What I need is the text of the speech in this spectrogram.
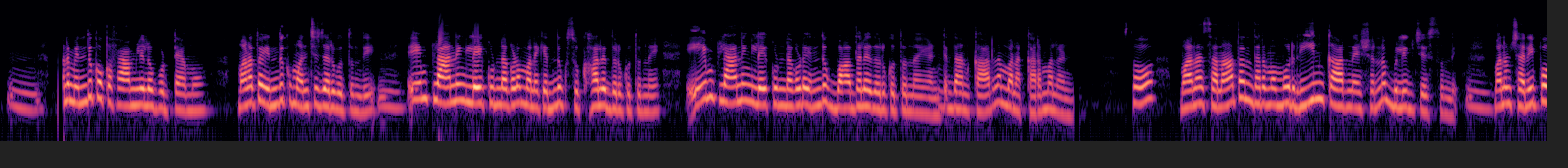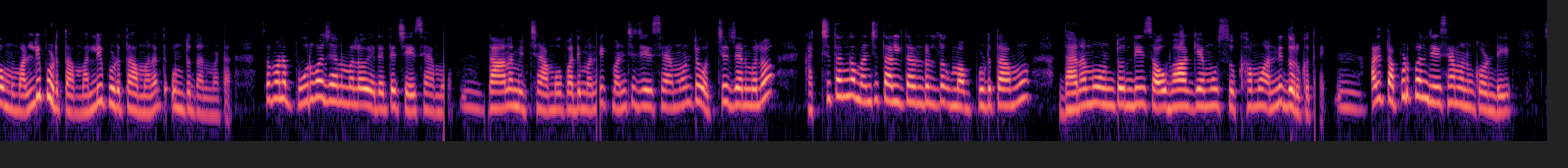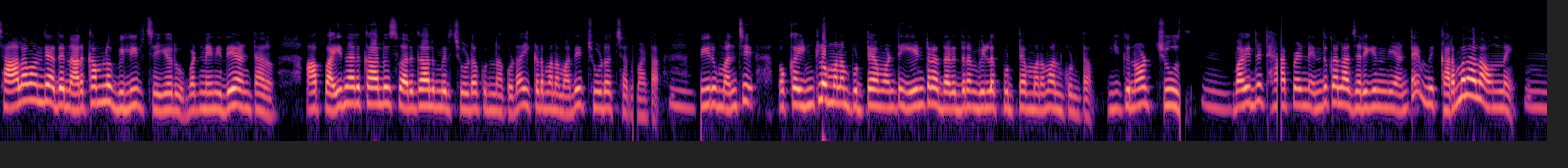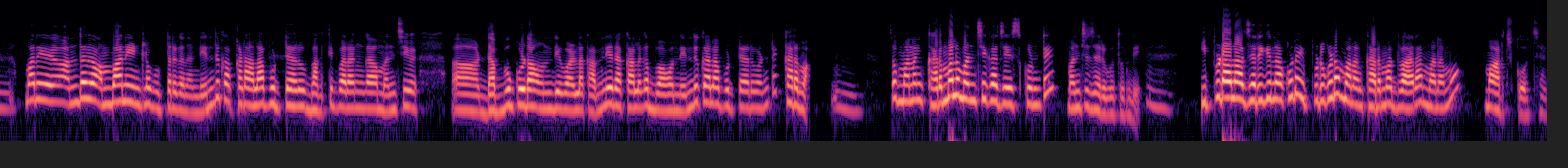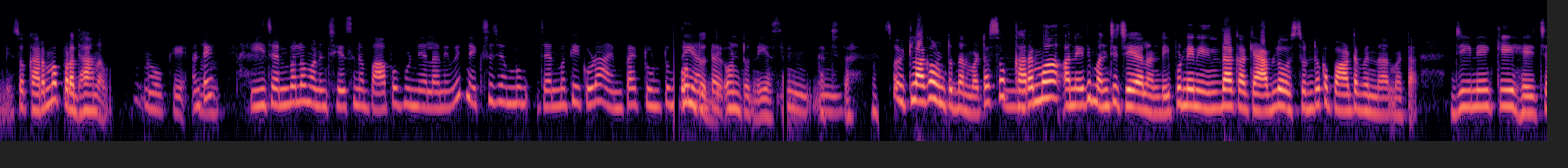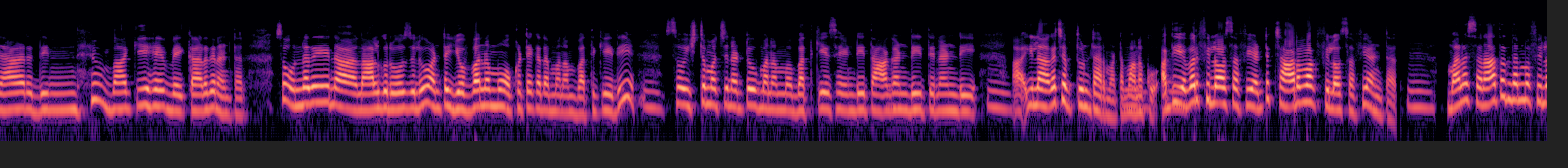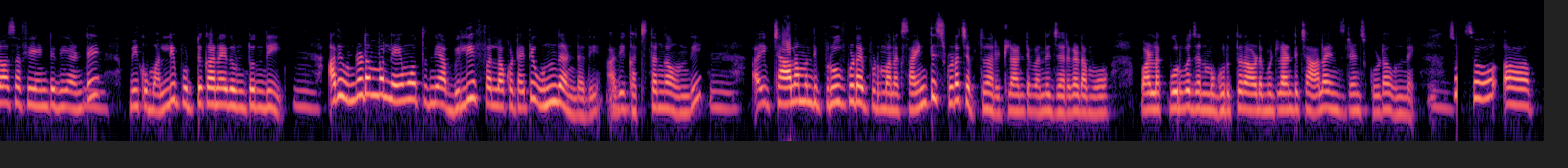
మనం ఎందుకు ఒక ఫ్యామిలీలో పుట్టాము? మనతో ఎందుకు మంచి జరుగుతుంది? ఏం ప్లానింగ్ లేకుండా కూడా మనకి ఎందుకు సుఖాలే దొరుకుతున్నాయి? ఏం ప్లానింగ్ లేకుండా కూడా ఎందుకు బాధలే దొరుకుతున్నాయి అంటే దాని కారణం మన కర్మలండి. సో మన సనాతన ధర్మము రీఇన్కార్నేషన్ బిలీవ్ చేస్తుంది. మనం చనిపోము మళ్ళీ పుడతాం మళ్ళీ పుడతాం అనేది ఉంటుంది సో మన పూర్వ జన్మలో ఏదైతే చేశామో దానం ఇచ్చాము పది మందికి మంచి చేశాము అంటే వచ్చే జన్మలో ఖచ్చితంగా మంచి తల్లిదండ్రులతో పుడతాము ధనము ఉంటుంది సౌభాగ్యము సుఖము అన్ని దొరుకుతాయి. అది తప్పుడు పని చేశామనుకోండి చాలా మంది అదే నరకంలో బిలీవ్ చేయరు. బట్ నేను ఇదే అంటాను ఆ పై నరకాలు స్వర్గాలు మీరు చూడకున్నా కూడా ఇక్కడ మనం అదే చూడొచ్చు అనమాట మీరు మంచి ఒక ఇంట్లో మనం పుట్టామంటే ఏంట్రా దరిద్రం వీళ్ళకి పుట్టాం మనం అనుకుంటాం. You cannot choose why that happened ఎందుకు అలా జరిగింది? అంటే మీ కర్మలు అలా ఉన్నాయి. ఉమ్, మరి అందరూ అంబానీ ఇంట్లో పుట్టారు కదండి. ఎందుకు అక్కడ అలా పుట్టారు? భక్తి పరంగా మంచి డబ్బు కూడా ఉంది. వాళ్ళకి అన్ని రకాలుగా బాగుంది. ఎందుకు అలా పుట్టారు? అంటే కర్మ. ఉమ్, సో మనం కర్మలు మంచిగా చేసుకుంటే మంచి జరుగుతుంది. ఇప్పుడు అలా జరిగినా కూడా ఇప్పుడు కూడా మనం కర్మ ద్వారా మనము మార్చుకోవచ్చండి. సో కర్మ ప్రధానం. ఓకే. అంటే ఈ జన్మలో మనం చేసిన పాప పుణ్యాలు అనేవి నెక్స్ట్ జన్మ జన్మకి కూడా ఆ ఇంపాక్ట్ ఉంటుంది ఉంటుంది ఖచ్చితంగా. సో ఇట్లాగా ఉంటుంది అనమాట సో కర్మ అనేది మంచి చేయాలండి. ఇప్పుడు నేను ఇందాక క్యాబ్లో వస్తుంటే ఒక పాట విన్నా అనమాట జీనేకి హే చార్ దిన్ బాకీ హే బేకార్ అని అంటారు. సో ఉన్నదే నా నాలుగు రోజులు. అంటే యవ్వనము ఒకటే కదా మనం బతికేది. సో ఇష్టం వచ్చినట్టు మనం బతికేసేయండి తాగండి తినండి. ఇలాగా చెప్తుంటారు అనమాట మనకు. అది ఎవరి ఫిలాసఫీ అంటే చార్వాక్ ఫిలాసఫీ అంటారు. మన సనాతన ధర్మ ఫిలాసఫీ ఏంటిది అంటే మీకు మళ్ళీ పుట్టుక అనేది ఉంటుంది. అది ఉండడం వల్ల ఏమవుతుంది? ఆ బిలీఫ్ వల్ల ఒకటైతే ఉందండి అది. అది ఖచ్చితంగా ఉంది. అది చాలా మంది ప్రూఫ్ కూడా ఇప్పుడు మనకు సైంటిస్ట్ కూడా చెప్తున్నారు ఇట్లాంటివన్నీ జరగడము వాళ్ళకి పూర్వజన్మ గుర్తు రావడం ఇట్లాంటి చాలా ఇన్సిడెంట్స్ కూడా ఉన్నాయి. సో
